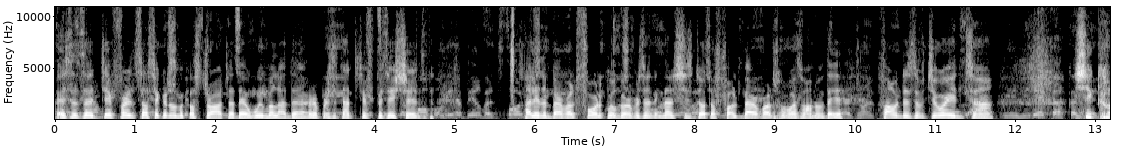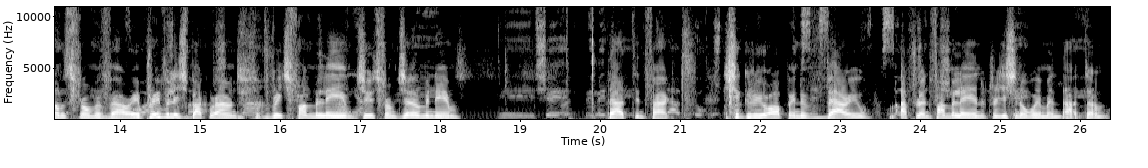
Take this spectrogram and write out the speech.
This is a different socioeconomical strata. The women at the representative positions. Paulina Baerwald Folk will be representing them. She's daughter of Paul Baerwald, who was one of the founders of Joint. Uh, she comes from a very privileged background, rich family, Jews from Germany. That, in fact, she grew up in a very affluent family and a traditional woman that um,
